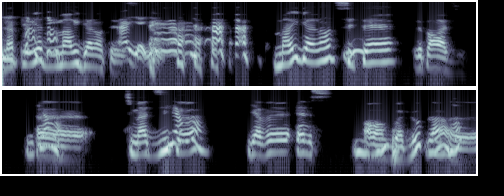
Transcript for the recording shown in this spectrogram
La période de Marie Galantaise. Aïe, aïe. Marie Galante, c'était le paradis. Euh, tu m'as dit que clairement. il y avait Else en Mhm. Guadeloupe, là, euh,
